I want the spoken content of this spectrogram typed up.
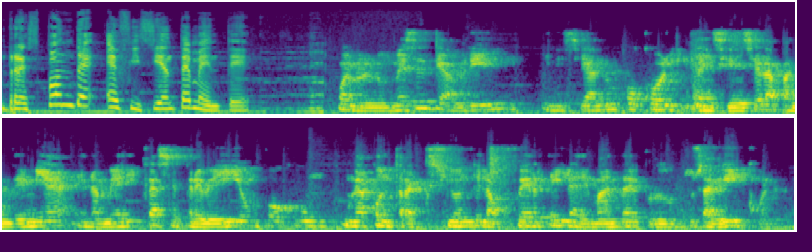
responde eficientemente. Bueno, en los meses de abril, iniciando un poco la incidencia de la pandemia en América, se preveía un poco una contracción de la oferta y la demanda de productos agrícolas.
